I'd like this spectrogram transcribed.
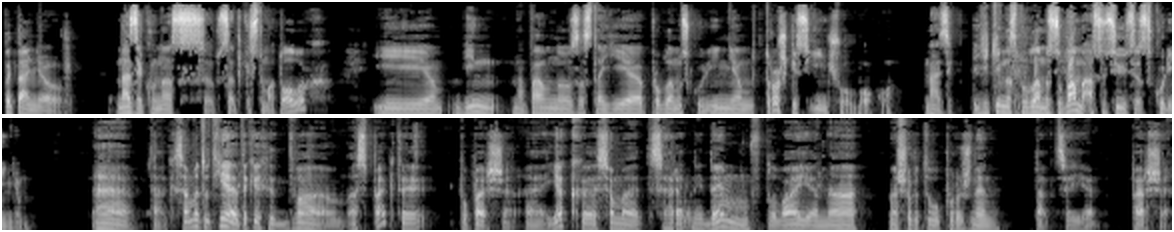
питання. Назік у нас все-таки стоматолог, і він, напевно, застає проблему з курінням трошки з іншого боку. Назік, які в нас проблеми з зубами асоціюються з курінням? Е, Так, саме тут є таких два аспекти. По-перше, е, як е, саме сигаретний дим впливає на нашу ротову порожнину? Так, це є перше.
